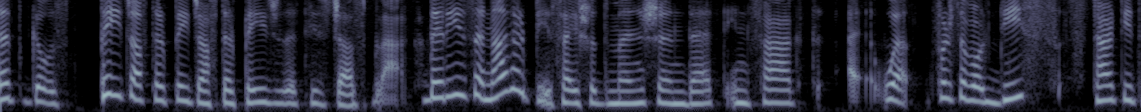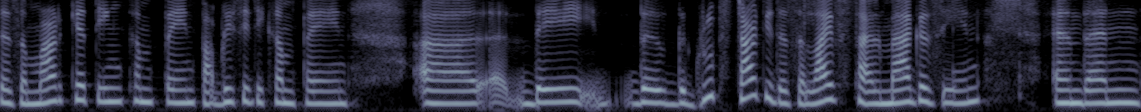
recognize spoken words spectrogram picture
That goes page after page after page that is just black. There is another piece I should mention that, in fact, well, first of all, this started as a marketing campaign, publicity campaign. Uh, they the the group started as a lifestyle magazine, and then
